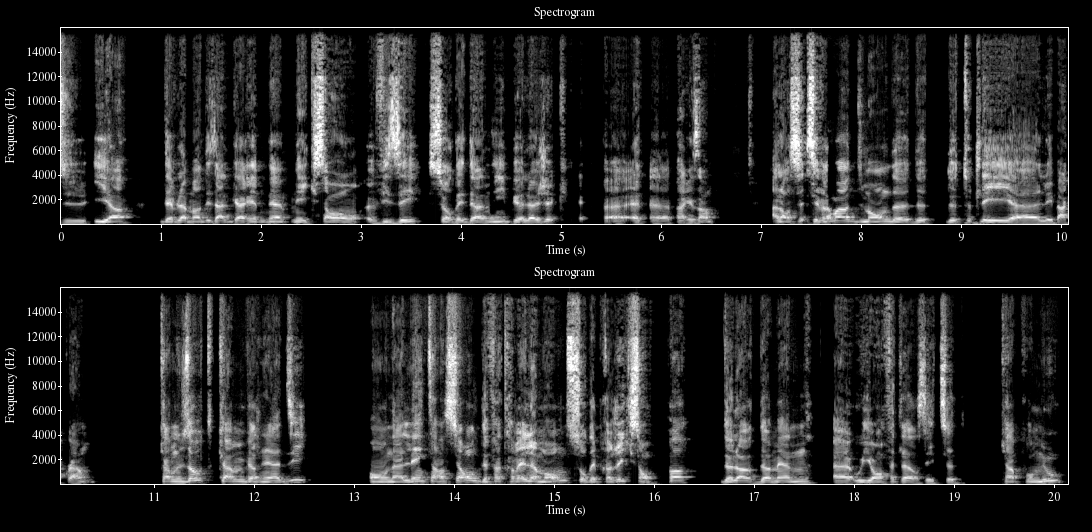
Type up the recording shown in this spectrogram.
du IA, développement des algorithmes, mais qui sont visés sur des données biologiques, par exemple. Alors, c'est vraiment du monde de, de, de tous les, les backgrounds. Car nous autres, comme Virginie a dit, on a l'intention de faire travailler le monde sur des projets qui sont pas de leur domaine euh, où ils ont fait leurs études. Car pour nous,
